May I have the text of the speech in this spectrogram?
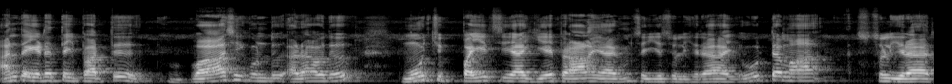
அந்த இடத்தை பார்த்து வாசி கொண்டு அதாவது மூச்சு பயிற்சியாகிய பிராணயாகம் செய்ய சொல்கிறாய். ஊட்டமா சொல்கிறார்.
